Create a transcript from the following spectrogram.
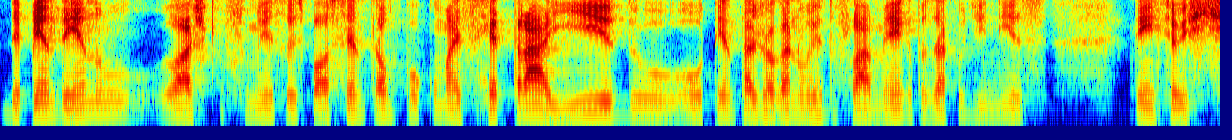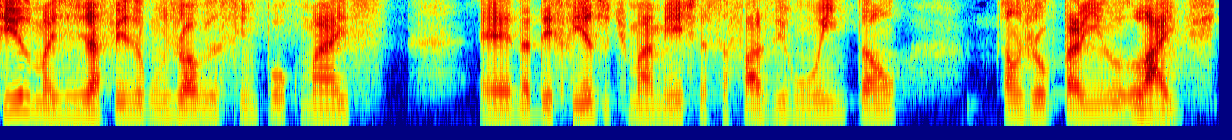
Dependendo, eu acho que o Fluminense talvez possa entrar um pouco mais retraído ou tentar jogar no erro do Flamengo, apesar que o Diniz tem seu estilo, mas já fez alguns jogos assim um pouco mais é, na defesa ultimamente, nessa fase ruim, então é um jogo para mim live.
